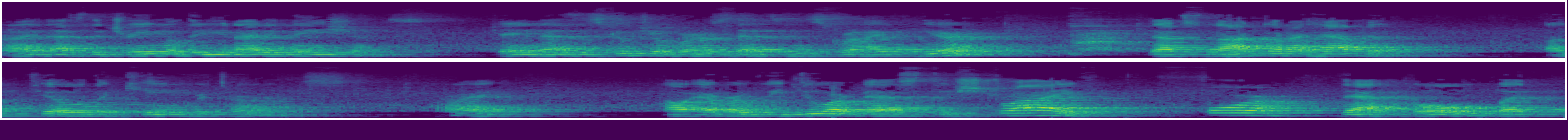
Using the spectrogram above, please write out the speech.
All right, that's the dream of the United Nations. Okay, that's the scripture verse that's inscribed here. That's not going to happen until the king returns. All right. However, we do our best to strive for that goal, but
